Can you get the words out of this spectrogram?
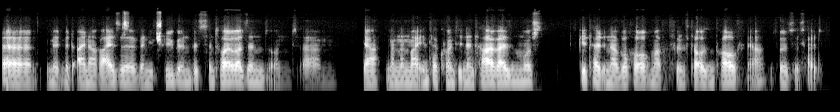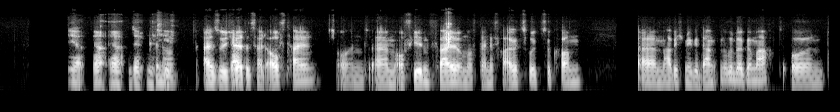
äh, mit, mit einer Reise, wenn die Flüge ein bisschen teurer sind und ähm, ja, man dann mal interkontinental reisen muss, geht halt in der Woche auch mal 5000 drauf, ja, so ist es halt. Ja, ja, ja, definitiv. Genau. Also ich ja. werde es halt aufteilen und ähm, auf jeden Fall, um auf deine Frage zurückzukommen, ähm, habe ich mir Gedanken darüber gemacht und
